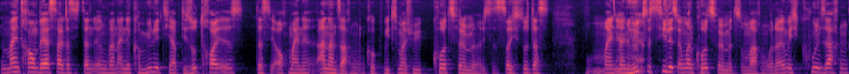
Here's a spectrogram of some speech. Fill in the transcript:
mein Traum wäre es halt, dass ich dann irgendwann eine Community habe, die so treu ist, dass sie auch meine anderen Sachen guckt, wie zum Beispiel Kurzfilme. Es ist so, dass mein, Ja, mein ja. höchstes Ziel ist, irgendwann Kurzfilme zu machen oder irgendwelche coolen Sachen.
